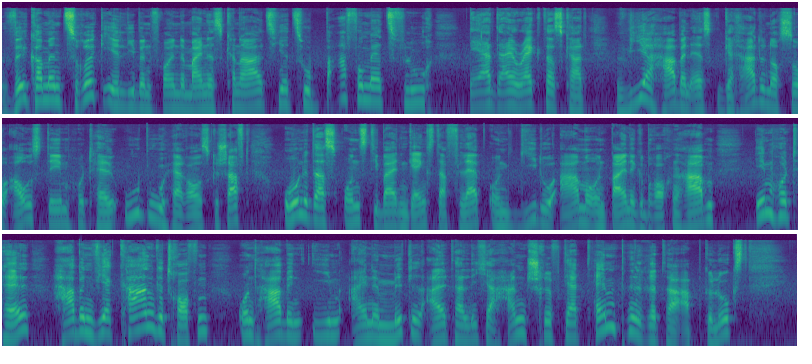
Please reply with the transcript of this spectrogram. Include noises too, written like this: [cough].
Willkommen zurück, ihr lieben Freunde meines Kanals, hier zu Baphomets Fluch, der Director's Cut. Wir haben es gerade noch so aus dem Hotel Ubu herausgeschafft, ohne dass uns die beiden Gangster Flap und Guido Arme und Beine gebrochen haben. Im Hotel haben wir Khan getroffen und haben ihm eine mittelalterliche Handschrift der Tempelritter abgeluchst.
